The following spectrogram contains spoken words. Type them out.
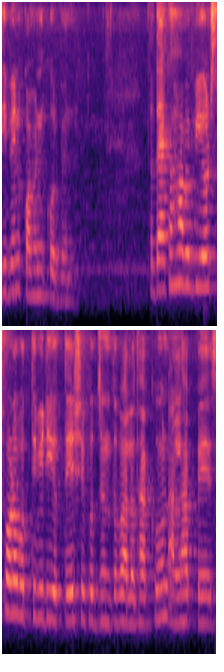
দিবেন কমেন্ট করবেন। তো দেখা হবে বিয়ার্স পরবর্তী ভিডিওতে। সে পর্যন্ত ভালো থাকুন। আল্লাহ হাফেজ।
